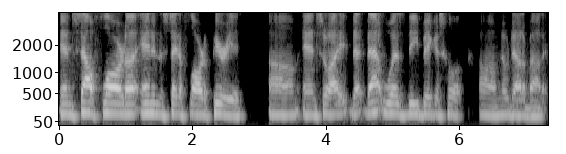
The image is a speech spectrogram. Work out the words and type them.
in South Florida and in the state of Florida. Period. Um, and so I that that was the biggest hook, um, no doubt about it.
